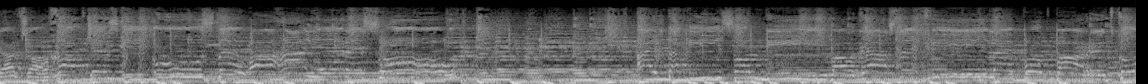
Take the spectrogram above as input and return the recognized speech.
Vzal chlapčenský úsmev a haliere slov. Aj taký som býval, krásne chvíle pod baretkou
